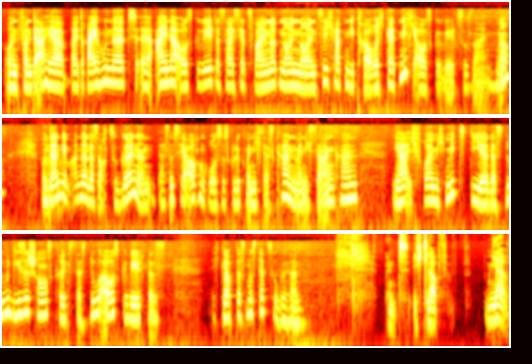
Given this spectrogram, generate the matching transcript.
Und von daher bei 300 äh, einer ausgewählt, das heißt ja 299 hatten die Traurigkeit, nicht ausgewählt zu sein. Ne? Und dann mhm. dem anderen das auch zu gönnen, das ist ja auch ein großes Glück, wenn ich das kann, wenn ich sagen kann, ja, ich freue mich mit dir, dass du diese Chance kriegst, dass du ausgewählt wirst. Ich glaube, das muss dazugehören. Und ich glaube, mir,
